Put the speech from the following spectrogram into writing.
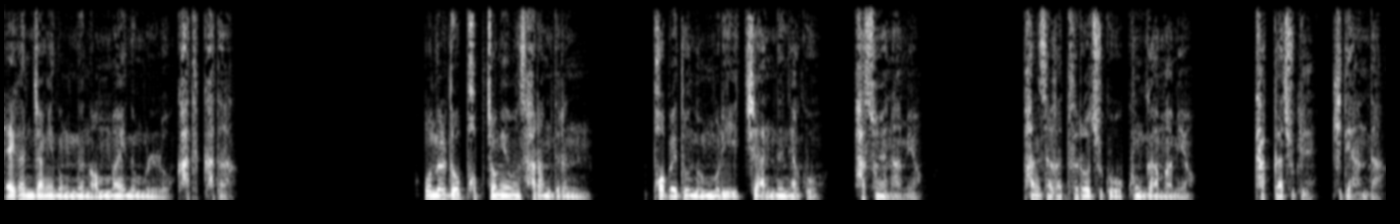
애간장에 녹는 엄마의 눈물로 가득하다. 오늘도 법정에 온 사람들은 법에도 눈물이 있지 않느냐고 하소연하며 판사가 들어주고 공감하며 닦아주길 기대한다.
